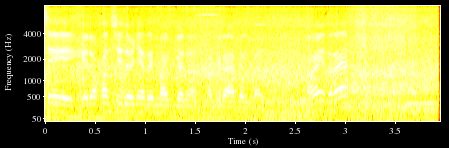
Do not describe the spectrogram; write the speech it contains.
Kasi kino-consider niya rin mag, ano, mag gravel bike. Okay, tara.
